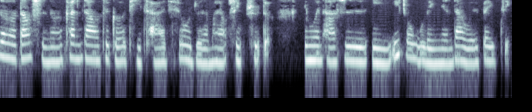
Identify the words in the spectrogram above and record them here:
那当时呢，看到这个题材，其实我觉得蛮有兴趣的，因为它是以一九五零年代为背景，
